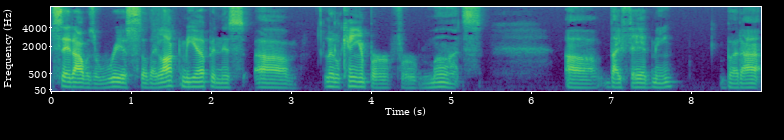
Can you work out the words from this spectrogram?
said I was a risk, so they locked me up in this uh, little camper for months. Uh, they fed me, but I,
